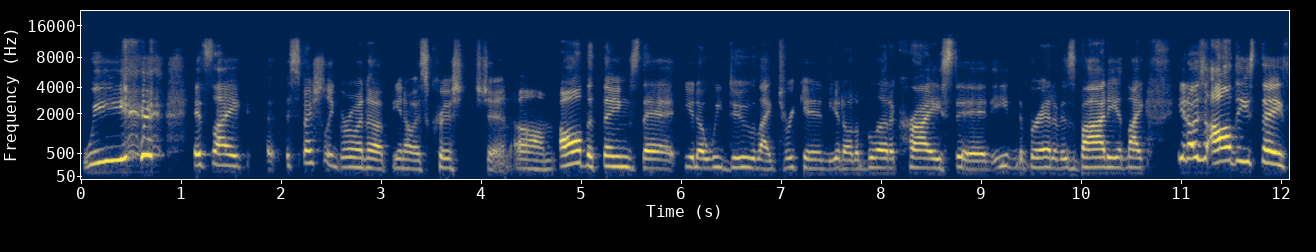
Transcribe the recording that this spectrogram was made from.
we it's like especially growing up, you know, as Christian, um, all the things that, you know, we do, like drinking, you know, the blood of Christ and eating the bread of his body and like, you know, just all these things,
